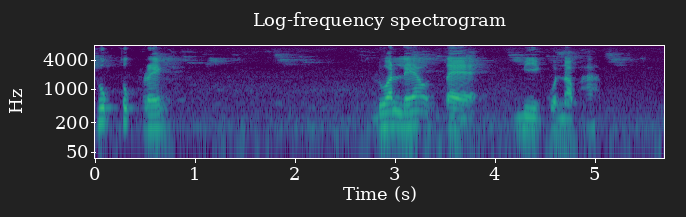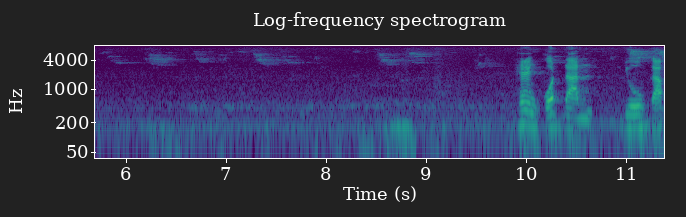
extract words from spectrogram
ทุกทุกๆเพลงล้วนแล้วแต่มีคุณภาพ แห้งกดดันอยู่กับ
